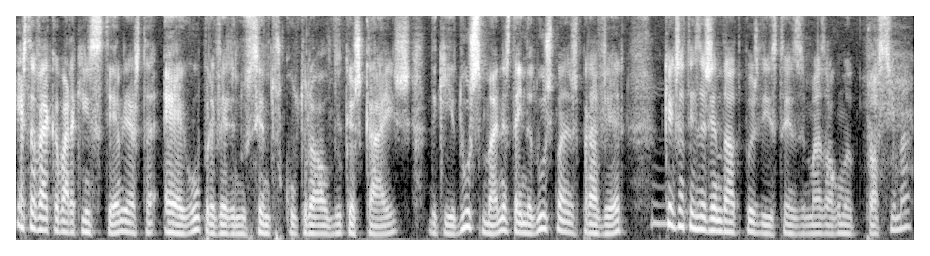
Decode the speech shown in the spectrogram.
Esta vai acabar aqui em setembro, esta Ego, para ver no Centro Cultural de Cascais, daqui a duas semanas, tem ainda duas semanas para ver. Sim. O que é que já tens agendado depois disso? Tens mais alguma próxima?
